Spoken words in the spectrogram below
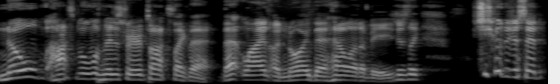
No hospital administrator talks like that. That line annoyed the hell out of me. She's just like, she could have just said,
